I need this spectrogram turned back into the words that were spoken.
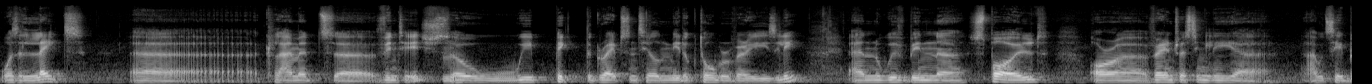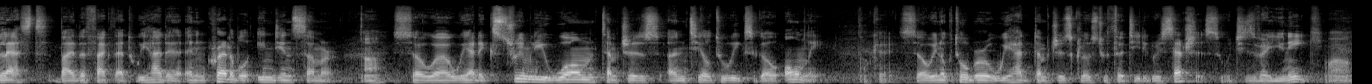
was a late uh, climate uh, vintage, so we picked the grapes until mid October very easily, and we've been uh, spoiled or uh, very interestingly, uh, I would say, blessed by the fact that we had a, an incredible Indian summer. Ah. So uh, we had extremely warm temperatures until two weeks ago only. Okay. So in October we had temperatures close to 30 degrees Celsius, which is very unique Wow.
